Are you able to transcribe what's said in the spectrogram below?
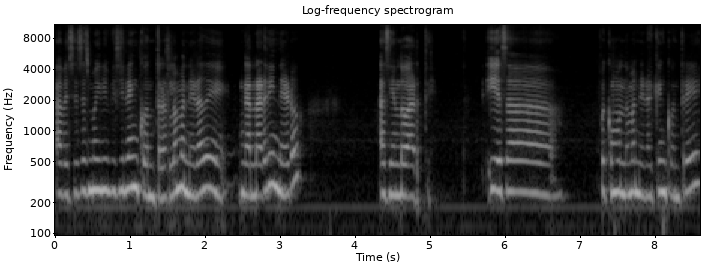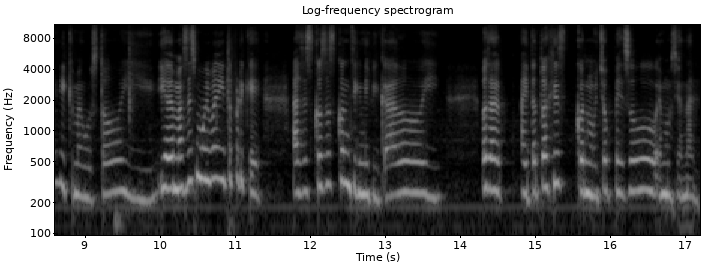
a veces es muy difícil encontrar la manera de ganar dinero haciendo arte. Y esa fue como una manera que encontré y que me gustó. Y, y además es muy bonito porque haces cosas con significado y, o sea, hay tatuajes con mucho peso emocional.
